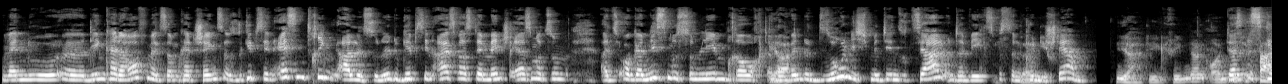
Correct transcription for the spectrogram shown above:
wenn du äh, denen keine Aufmerksamkeit schenkst, also du gibst denen Essen, Trinken, alles, so, ne? du gibst ihnen alles, was der Mensch erstmal zum, als Organismus zum Leben braucht. Aber Ja. wenn du so nicht mit denen sozial unterwegs bist, dann Dann- können die sterben. Ja, die kriegen dann ordentliche Das ist genau-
